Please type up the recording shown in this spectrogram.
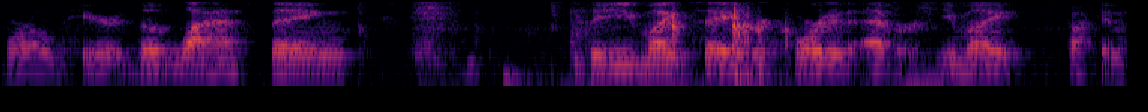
world here? The last thing that you might say recorded ever. You might fucking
